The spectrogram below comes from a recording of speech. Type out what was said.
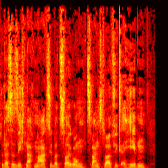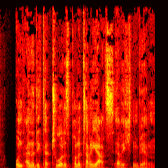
sodass sie sich nach Marx Überzeugung zwangsläufig erheben und eine Diktatur des Proletariats errichten werden.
